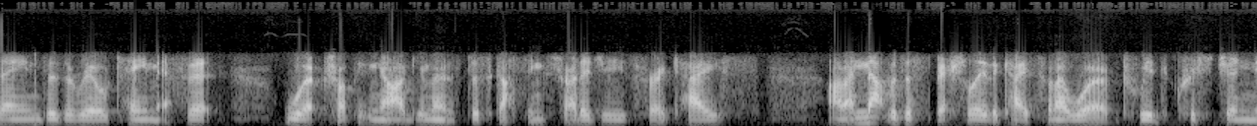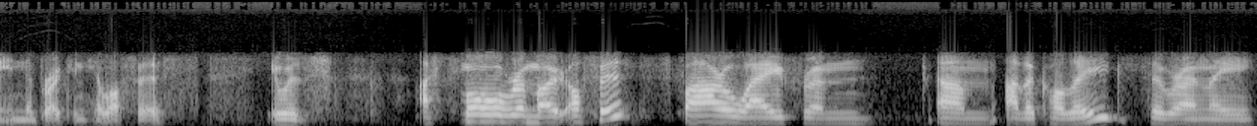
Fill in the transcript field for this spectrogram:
scenes as a real team effort, workshopping arguments, discussing strategies for a case. Um, and that was especially the case when I worked with Christian in the Broken Hill office. It was a small remote office far away from um, other colleagues. There were only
